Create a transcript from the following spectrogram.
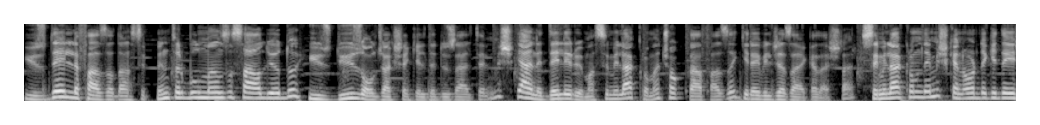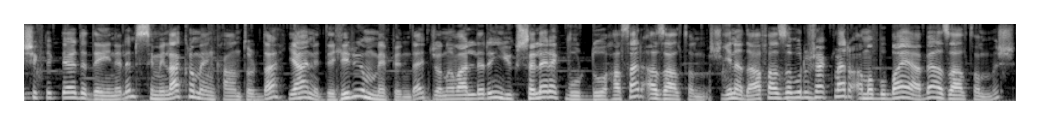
%50 fazladan Splinter bulmanızı sağlıyordu. %100 olacak şekilde düzeltilmiş. Yani Delirium'a, Simulacrum'a çok daha fazla girebileceğiz arkadaşlar. Simulacrum demişken oradaki değişikliklere de değinelim. Simulacrum Encounter'da yani Delirium map'inde canavarların yükselerek vurduğu hasar azaltılmış. Yine daha fazla vuracaklar ama bu bayağı bir azaltılmış.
